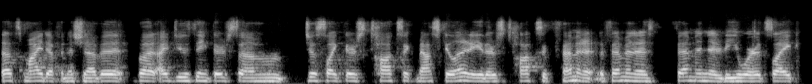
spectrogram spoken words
That's my definition of it. But I do think there's some, just like there's toxic masculinity, there's toxic feminine, feminist femininity, where it's like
